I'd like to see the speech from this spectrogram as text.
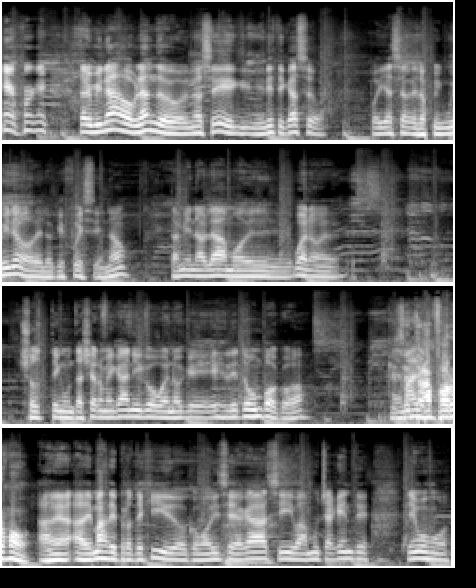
terminábamos hablando, no sé, en este caso podía ser de los pingüinos o de lo que fuese, ¿no? También hablábamos de, bueno, eh, yo tengo un taller mecánico, bueno, que es de todo un poco, ¿no? que Además se transformó. Ade- Además de protegido, como dice acá, sí, va mucha gente. Tenemos,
